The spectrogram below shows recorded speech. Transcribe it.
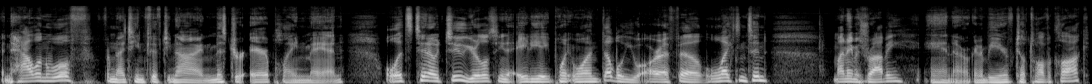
And Howlin' Wolf from 1959, Mr. Airplane Man. Well, it's 10.02. You're listening to 88.1 WRFL Lexington. My name is Robbie, and uh, we're going to be here till 12 o'clock.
